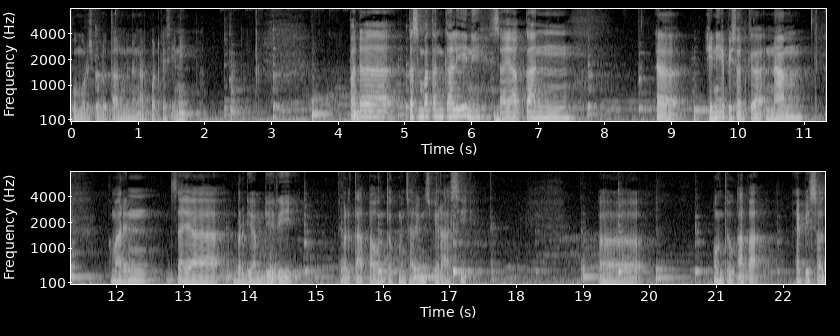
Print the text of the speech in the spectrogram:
umur 10 tahun mendengar podcast ini. Pada kesempatan kali ini saya akan uh, ini episode ke-6 kemarin saya berdiam diri bertapa untuk mencari inspirasi. Uh, untuk apa episode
